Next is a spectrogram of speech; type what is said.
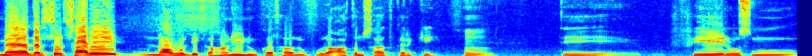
ਮੈਂ ਦਰਅਸਲ ਸਾਰੇ ਨਾਵਲ ਦੀ ਕਹਾਣੀ ਨੂੰ ਕਥਾ ਨੂੰ ਪੂਰਾ ਆਤਮਸਾਤ ਕਰਕੇ ਹੂੰ। ਤੇ ਫਿਰ ਉਸ ਨੂੰ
